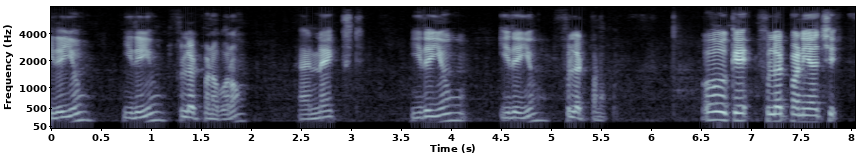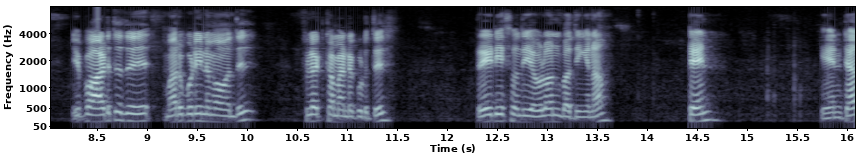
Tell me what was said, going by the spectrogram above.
இதையும் இதையும் ஃபில்லட் பண்ண போகிறோம் அண்ட் நெக்ஸ்ட் இதையும் இதையும் ஃபில்லட் பண்ண போகிறோம் ஓகே ஃபில்லட் பண்ணியாச்சு. இப்போ அடுத்தது மறுபடியும் நம்ம வந்து ஃபில்லட் கமெண்டை கொடுத்து ரேடியஸ் வந்து எவ்வளோன்னு பார்த்தீங்கன்னா டென் என்டா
